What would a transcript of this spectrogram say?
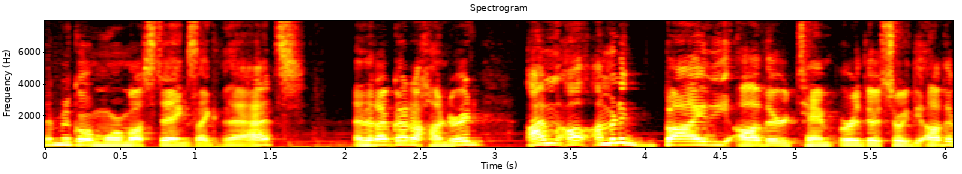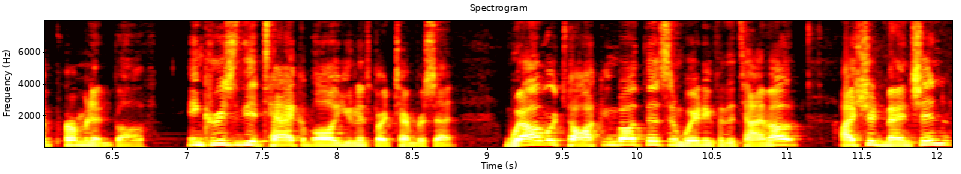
I'm gonna go more Mustangs like that, and then I've got a hundred. I'm I'm gonna buy the other temp or the sorry the other permanent buff, increases the attack of all units by ten percent. While we're talking about this and waiting for the timeout, I should mention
